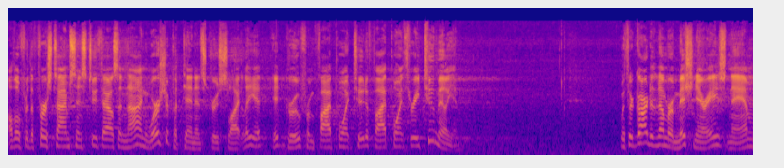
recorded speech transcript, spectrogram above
although for the first time since 2009, worship attendance grew slightly. It, it grew from 5.2 to 5.32 million. With regard to the number of missionaries, NAMB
